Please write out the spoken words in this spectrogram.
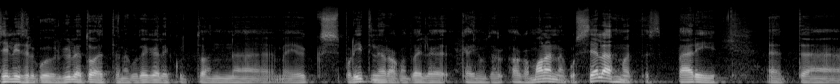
sellisel kujul küll ei toeta, nagu tegelikult on äh, meie üks poliitiline erakond välja käinud, aga ma olen nagu selles mõttes päri, et äh,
